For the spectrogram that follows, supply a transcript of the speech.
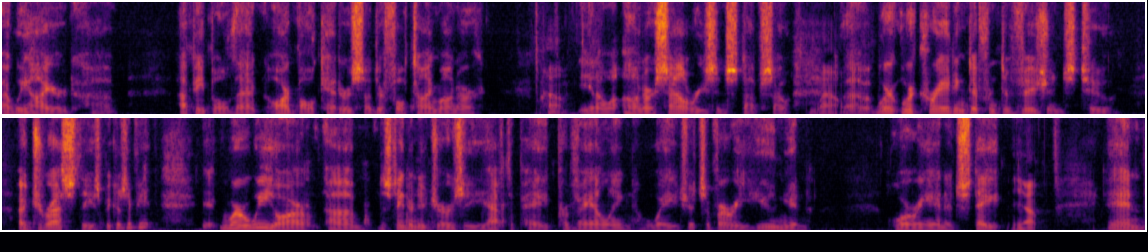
uh, we hired uh, people that are bulkheaders, so they're full time on our, Huh. you know, on our salaries and stuff. So Wow. uh, we're we're creating different divisions to address these because if you where we are um, the state of new jersey you have to pay prevailing wage it's a very union oriented state Yep. and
